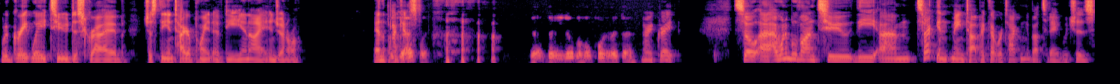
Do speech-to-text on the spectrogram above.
What a great way to describe just the entire point of DE&I in general and the podcast. Exactly. yeah, there you go. The whole point right there. All right, great. So uh, I want to move on to the um, second main topic that we're talking about today, which is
